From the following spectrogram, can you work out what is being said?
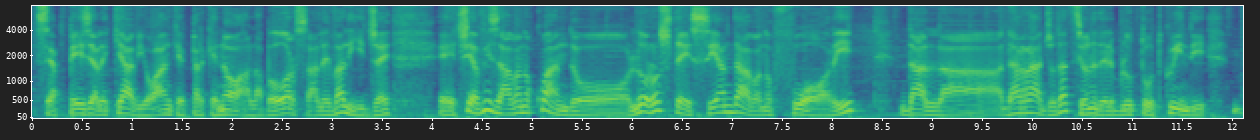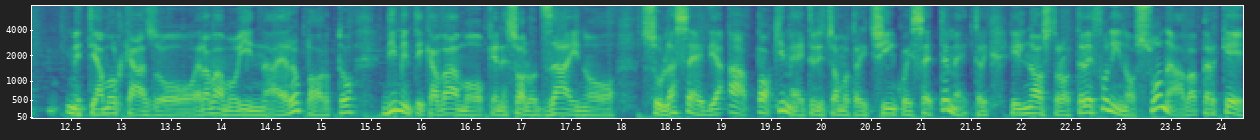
se appesi alle chiavi o anche perché no alla borsa, alle valigie, eh, ci avvisavano quando loro stessi andavano fuori dalla, dal raggio d'azione del Bluetooth. Quindi mettiamo il caso, eravamo in aeroporto, dimenticavamo che ne so lo zaino sulla sedia a pochi metri, diciamo tra i 5 e i 7 metri, il nostro telefonino suonava perché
